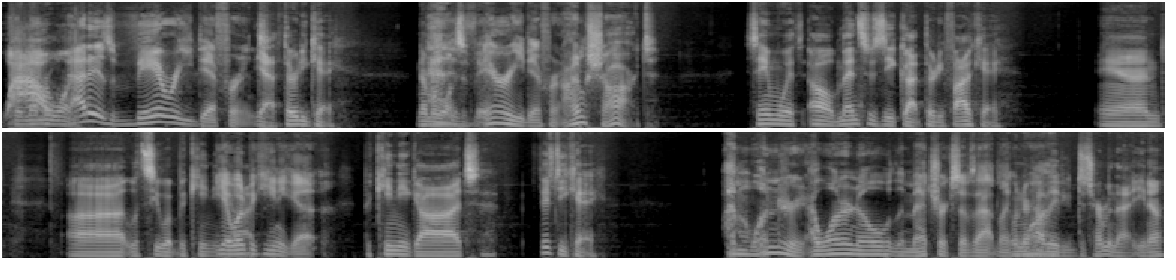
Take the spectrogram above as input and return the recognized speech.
wow, one. that is very different. Yeah, thirty k. Number that one. is very different. I'm shocked. Same with oh men's physique got thirty five k, and uh, let's see what bikini. Yeah, what got. did bikini get? bikini got fifty k. I'm wondering. I want to know the metrics of that. Like, I wonder how they determine that. You know,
